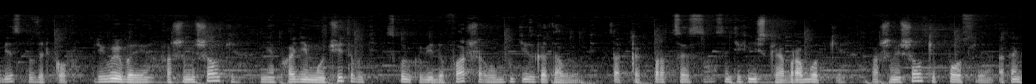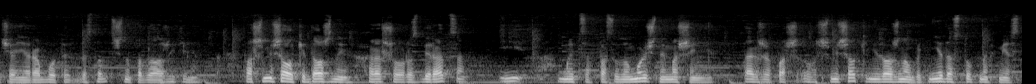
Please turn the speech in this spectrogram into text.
без пузырьков. При выборе фаршемешалки необходимо учитывать, сколько видов фарша вы будете изготавливать, так как процесс сантехнической обработки фаршемешалки после окончания работы достаточно продолжителен. Фаршемешалки должны хорошо разбираться и мыться в посудомоечной машине. Также в фаршемешалке не должно быть недоступных мест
